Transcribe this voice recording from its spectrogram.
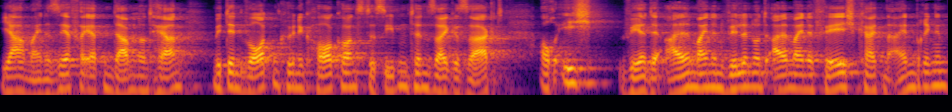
Ja, meine sehr verehrten Damen und Herren, mit den Worten König Horkons des Siebenten sei gesagt, auch ich werde all meinen Willen und all meine Fähigkeiten einbringen,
